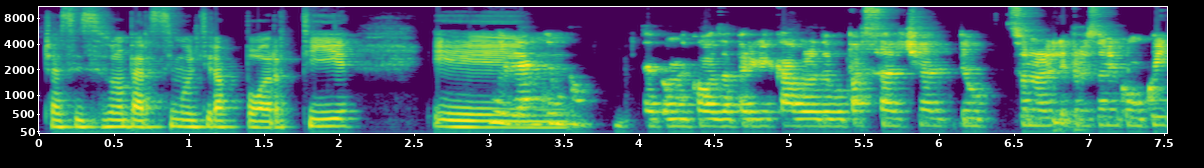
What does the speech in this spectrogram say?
cioè si, si sono persi molti rapporti e... Sì, è anche un po' come cosa, perché cavolo, devo passarci al... Devo... sono le persone con cui...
